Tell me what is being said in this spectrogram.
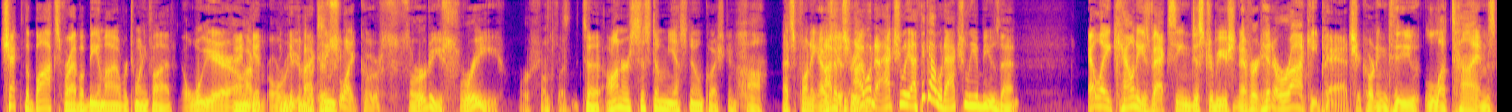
check the box for I have a BMI over 25. Oh yeah, And get- and get the vaccine. It's like a thirty-three or something. It's an honor system yes no question. Huh. That's funny. I was I'd just ab- reading. I would actually, I think I would actually abuse that. L.A. County's vaccine distribution effort hit a rocky patch, according to La Times,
